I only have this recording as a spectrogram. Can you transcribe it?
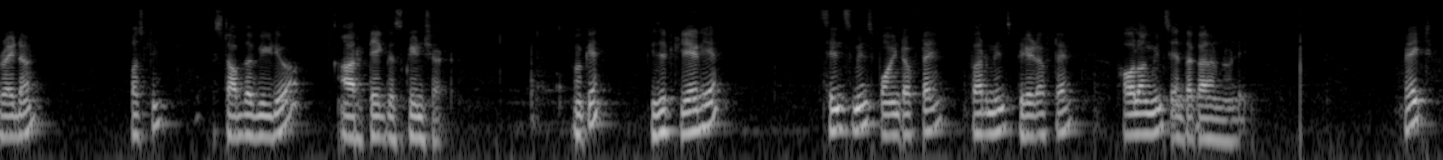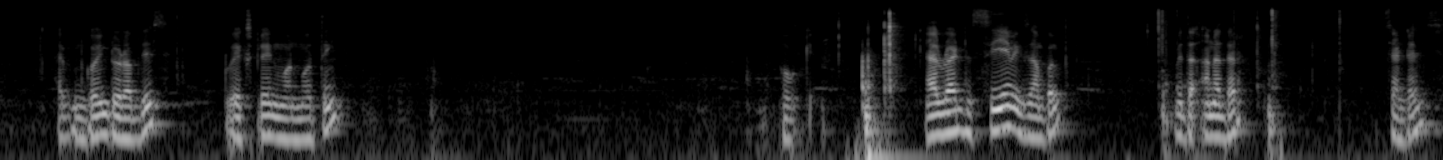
right down firstly stop the video or take the screenshot okay is it clear here since means point of time for means period of time how long means ఎంతకాలం నుండి? Right I'm going to rub this to explain one more thing okay. I'll write the same example with the another sentence.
